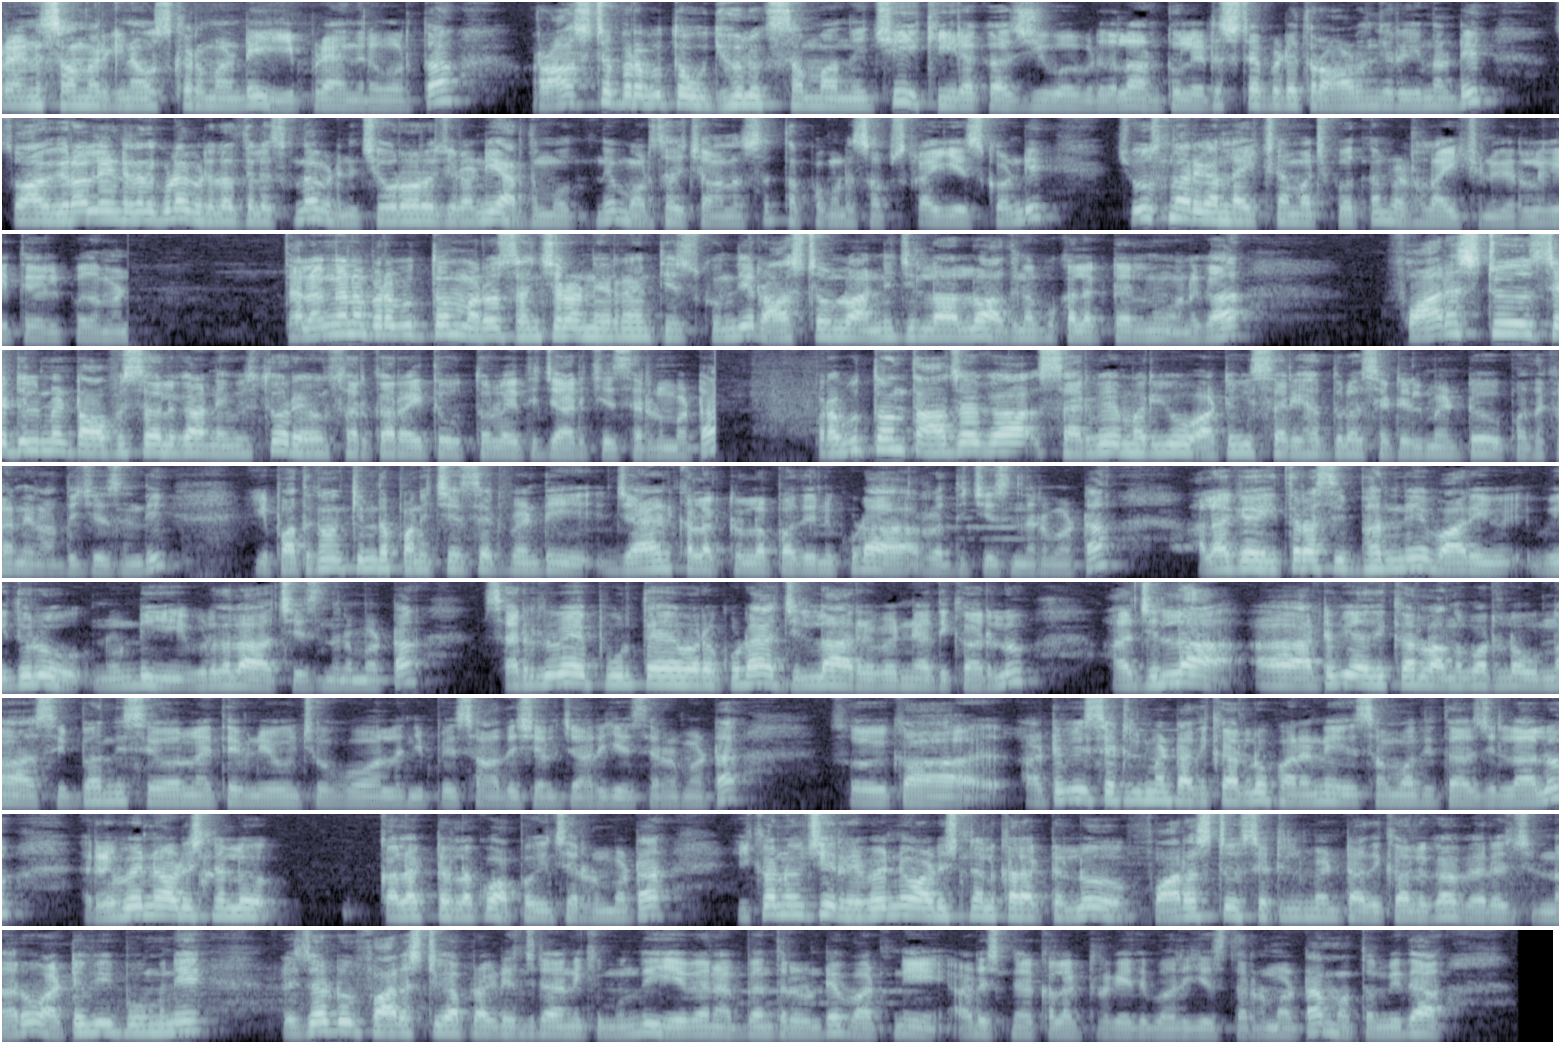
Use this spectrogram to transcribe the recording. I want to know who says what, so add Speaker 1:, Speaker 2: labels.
Speaker 1: Friends అందరికీ నమస్కారం అండి. ఇప్పుడే అందిన వార్త రాష్ట్ర ప్రభుత్వ ఉద్యోగులకు సంబంధించి కీలక జీవో విడుదల అంటూ లేటెస్ట్ అప్డేట్ అయితే రావడం జరిగిందండి. సో ఆ వివరాలు ఏంటనేది కూడా విడుదల తెలుసుకుందాం. వీటిని చివరి రోజు చూడండి అర్థమవుతుంది. మరోసారి ఛానల్ వస్తే తప్పకుండా సబ్స్క్రైబ్ చేసుకోండి. చూస్తున్నారు కానీ లైక్ చేయడం మర్చిపోతున్నాం. అట్లా లైక్ చేయండి. వివరాలకి అయితే వెళ్ళిపోదామండి. తెలంగాణ ప్రభుత్వం మరో సంచలన నిర్ణయం తీసుకుంది. రాష్ట్రంలో అన్ని జిల్లాల్లో అదనపు కలెక్టర్లను అనగా ఫారెస్ట్ సెటిల్మెంట్ ఆఫీసర్లుగా నియమిస్తూ రేవంత్ సర్కార్ అయితే ఉత్తర్వులు అయితే జారీ చేశారనమాట ప్రభుత్వం తాజాగా సర్వే మరియు అటవీ సరిహద్దుల సెటిల్మెంట్ పథకాన్ని రద్దు చేసింది. ఈ పథకం కింద పనిచేసేటువంటి జాయింట్ కలెక్టర్ల పదవిని కూడా రద్దు చేసిందనమాట. అలాగే ఇతర సిబ్బందిని వారి విధులు నుండి విడుదల చేసిందనమాట. సర్వే పూర్తయ్యే వరకు కూడా జిల్లా రెవెన్యూ అధికారులు ఆ జిల్లా అటవీ అధికారులు అందుబాటులో ఉన్న సిబ్బంది సేవలను అయితే వినియోగించుకోవాలని చెప్పేసి ఆదేశాలు జారీ చేశారనమాట. సో ఇక అటవీ సెటిల్మెంట్ అధికారులు పనిని సంబంధిత జిల్లాలు రెవెన్యూ అడిషనల్ కలెక్టర్లకు అప్పగించారనమాట ఇక నుంచి రెవెన్యూ అడిషనల్ కలెక్టర్లు ఫారెస్ట్ సెటిల్మెంట్ అధికారులుగా వివరించున్నారు అటవీ భూమిని రిజర్వ్డ్ ఫారెస్ట్గా ప్రకటించడానికి ముందు ఏవైనా అభ్యంతరాలు ఉంటే వాటిని అడిషనల్ కలెక్టర్కి అయితే బదిలీ చేస్తారనమాట మొత్తం మీద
